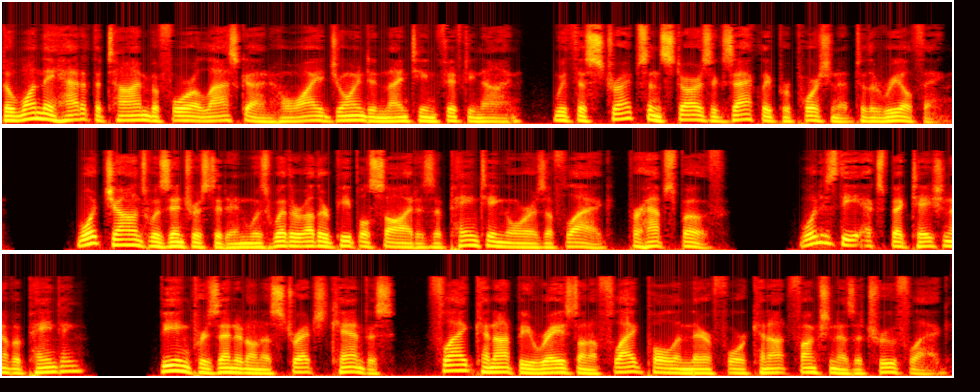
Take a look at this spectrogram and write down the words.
the one they had at the time before Alaska and Hawaii joined in 1959, with the stripes and stars exactly proportionate to the real thing. What Johns was interested in was whether other people saw it as a painting or as a flag, perhaps both. What is the expectation of a painting? Being presented on a stretched canvas, Flag cannot be raised on a flagpole and therefore cannot function as a true flag,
